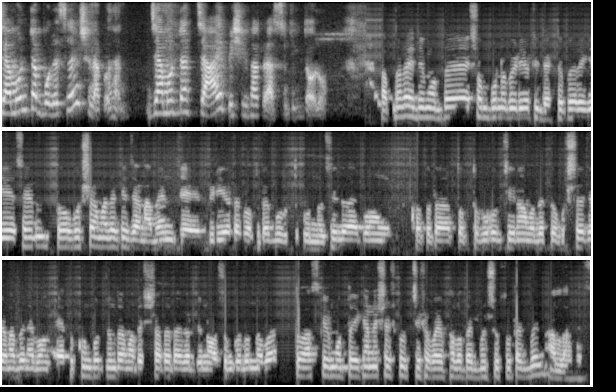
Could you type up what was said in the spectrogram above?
যেমনটা বলেছিলেন সেনাপ্রধান, যেমনটা চায় বেশিরভাগ রাজনৈতিক দলও। আপনারা ইতিমধ্যে সম্পূর্ণ ভিডিওটি দেখতে পেরে গিয়েছেন। তো অবশ্যই আমাদেরকে জানাবেন যে ভিডিওটা কতটা গুরুত্বপূর্ণ ছিল এবং কতটা তথ্যবহুল ছিল আমাদেরকে অবশ্যই জানাবেন এবং এতক্ষণ পর্যন্ত আমাদের সাথে থাকার জন্য অসংখ্য ধন্যবাদ। তো আজকের মতো এখানে শেষ করছি। সবাই ভালো থাকবেন, সুস্থ থাকবেন। আল্লাহ হাফেজ।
